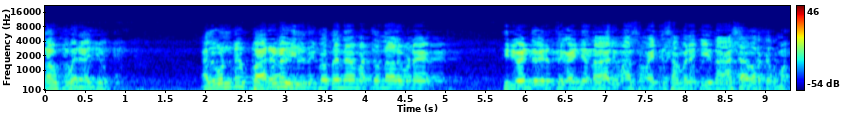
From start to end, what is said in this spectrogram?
നമുക്ക് പരാജയമുണ്ട്. അതുകൊണ്ട് ഭരണവിരുദ്ധ ഇപ്പൊ തന്നെ മറ്റന്നാൾ ഇവിടെ തിരുവനന്തപുരത്ത് കഴിഞ്ഞ നാലു മാസമായിട്ട് സമരം ചെയ്യുന്ന ആശാ വർക്കർമാർ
